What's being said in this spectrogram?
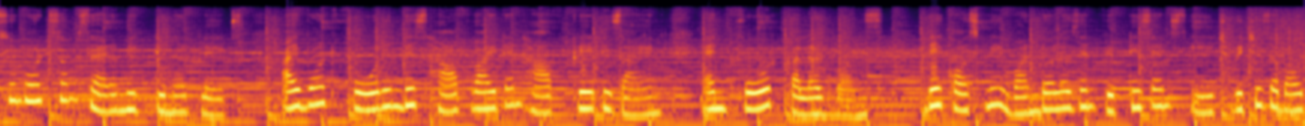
Also bought some ceramic dinner plates. I bought 4 in this half white and half grey design and 4 colored ones. They cost me $1.50 each which is about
